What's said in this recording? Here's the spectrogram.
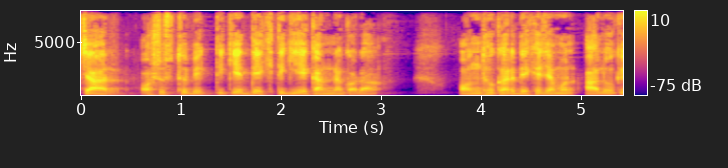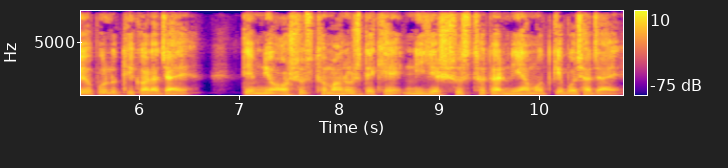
চার, অসুস্থ ব্যক্তিকে দেখতে গিয়ে কান্না করা। অন্ধকার দেখে যেমন আলোকে উপলব্ধি করা যায়, তেমনি অসুস্থ মানুষ দেখে নিজের সুস্থতার নিয়ামতকে বোঝা যায়।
